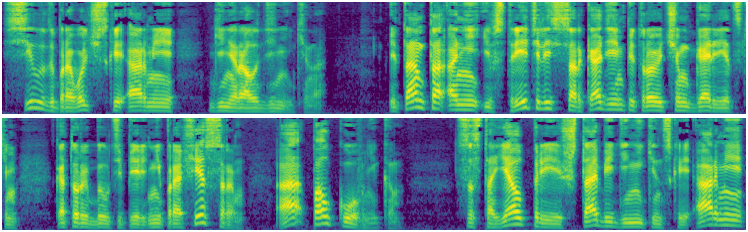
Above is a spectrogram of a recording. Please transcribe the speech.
силы добровольческой армии генерала Деникина. И там-то они и встретились с Аркадием Петровичем Горецким, который был теперь не профессором, а полковником. Состоял при штабе Деникинской армии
